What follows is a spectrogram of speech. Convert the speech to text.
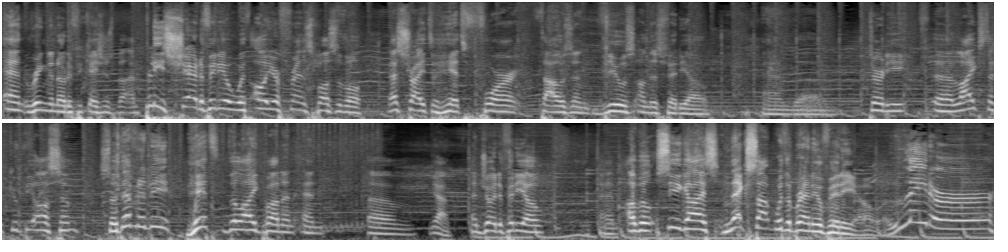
and ring the notifications bell. And please share the video with all your friends possible. Let's try to hit 4,000 views on this video. And uh, 30 uh, likes, that could be awesome. So definitely hit the like button and um, yeah, enjoy the video. And I will see you guys next time with a brand new video. Later!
